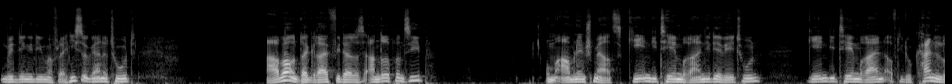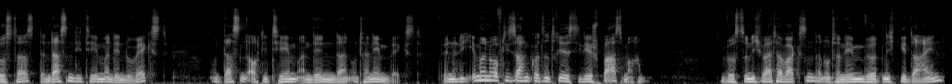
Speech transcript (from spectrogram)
um die Dinge, die man vielleicht nicht so gerne tut. Aber, und da greift wieder das andere Prinzip, umarme den Schmerz. Geh in die Themen rein, die dir wehtun. Geh in die Themen rein, auf die du keine Lust hast, denn das sind die Themen, an denen du wächst. Und das sind auch die Themen, an denen dein Unternehmen wächst. Wenn du dich immer nur auf die Sachen konzentrierst, die dir Spaß machen, wirst du nicht weiter wachsen, dein Unternehmen wird nicht gedeihen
